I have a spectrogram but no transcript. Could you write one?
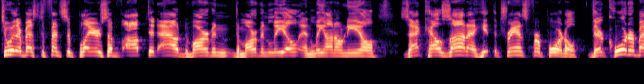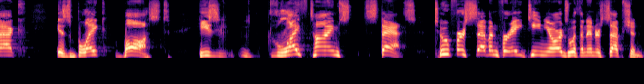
two of their best defensive players have opted out DeMarvin, DeMarvin Leal and Leon O'Neal. Zach Calzada hit the transfer portal. Their quarterback is Blake Bost. He's lifetime stats two for seven for 18 yards with an interception.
